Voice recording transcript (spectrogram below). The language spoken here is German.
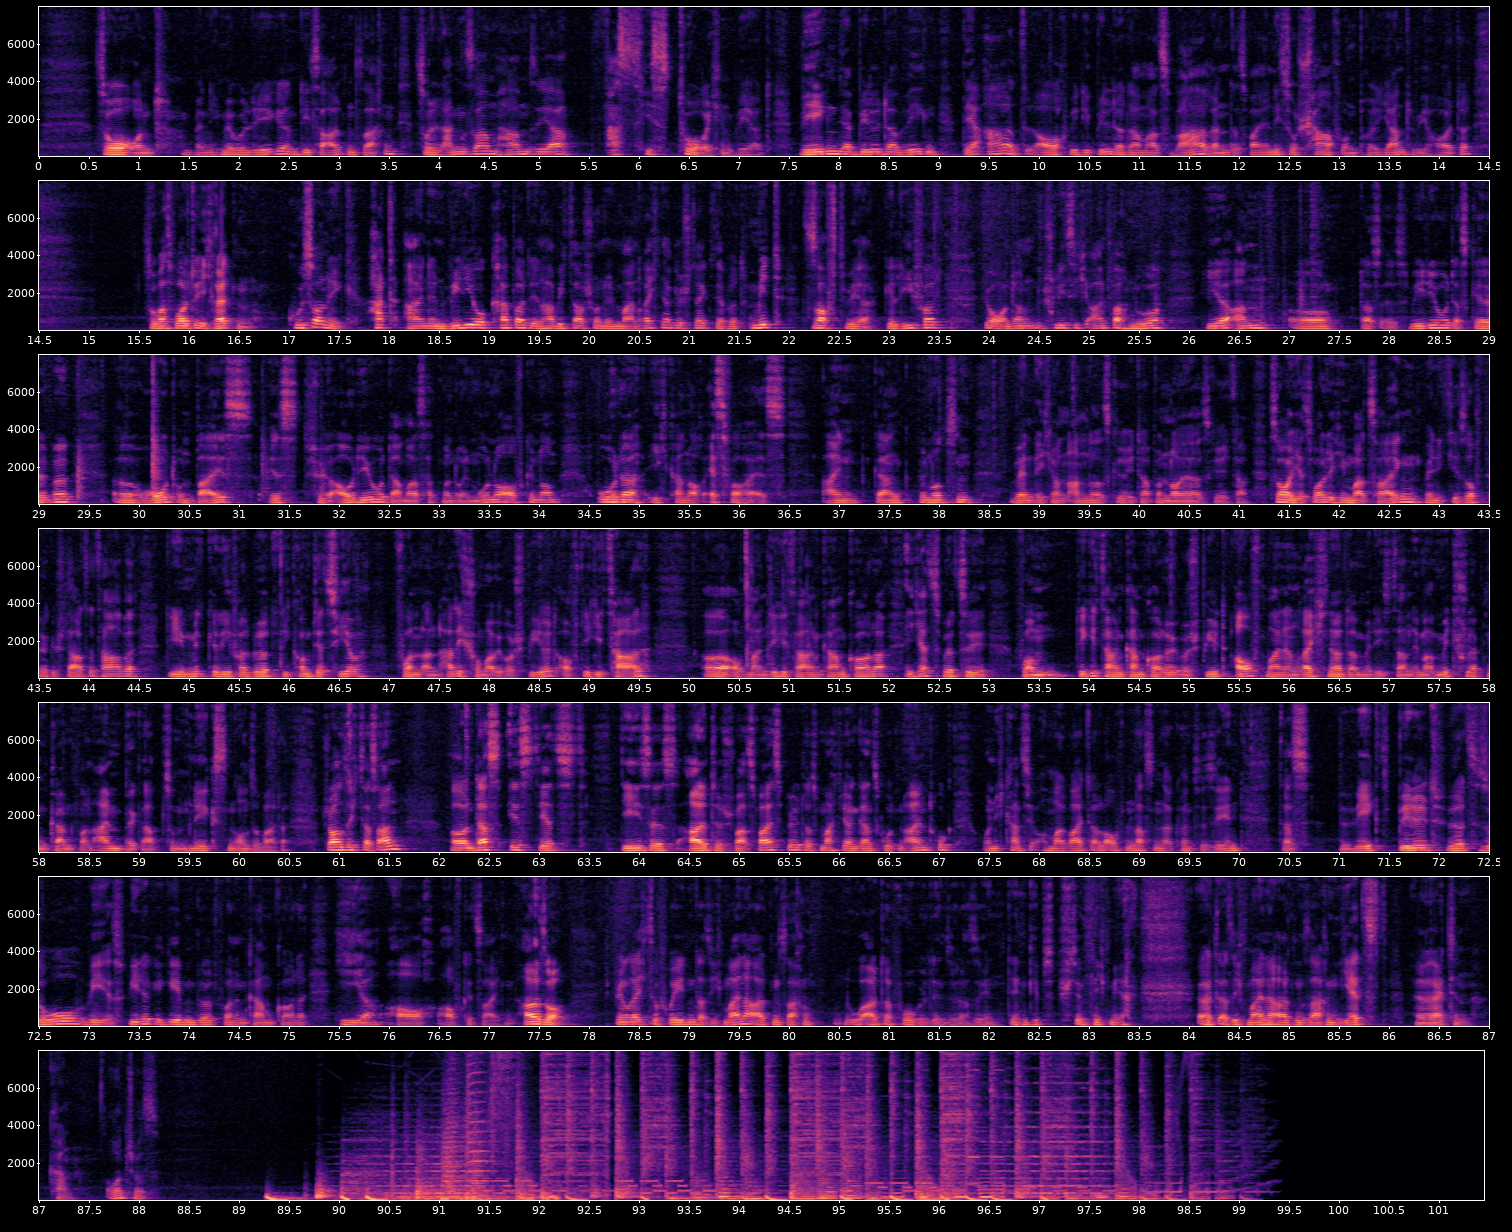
So, und wenn ich mir überlege, diese alten Sachen, so langsam haben sie ja fast historischen Wert. Wegen der Bilder, wegen der Art auch, wie die Bilder damals waren. Das war ja nicht so scharf und brillant wie heute. Sowas wollte ich retten. QSonic hat einen Videokrepper, den habe ich da schon in meinen Rechner gesteckt. Der wird mit Software geliefert. Ja, und dann schließe ich einfach nur hier an, äh, das ist Video, das gelbe, äh, rot und weiß ist für Audio. Damals hat man nur in Mono aufgenommen oder ich kann auch SVHS Eingang benutzen, wenn ich ein anderes Gerät habe, ein neueres Gerät habe. So, jetzt wollte ich Ihnen mal zeigen, wenn ich die Software gestartet habe, die mitgeliefert wird, die kommt jetzt hier von, hatte ich schon mal überspielt, auf digital, auf meinen digitalen Camcorder. Jetzt wird sie vom digitalen Camcorder überspielt auf meinen Rechner, damit ich es dann immer mitschleppen kann von einem Backup zum nächsten und so weiter. Schauen Sie sich das an und das ist jetzt dieses alte Schwarz-Weiß-Bild, das macht ja einen ganz guten Eindruck und ich kann es ja auch mal weiterlaufen lassen, da können Sie sehen, das Bewegtbild wird so, wie es wiedergegeben wird von dem Camcorder, hier auch aufgezeichnet. Also, bin recht zufrieden, dass ich meine alten Sachen, ein uralter Vogel, den Sie da sehen, den gibt es bestimmt nicht mehr, äh, dass ich meine alten Sachen jetzt retten kann. Und tschüss.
